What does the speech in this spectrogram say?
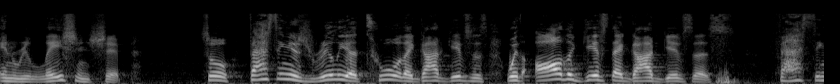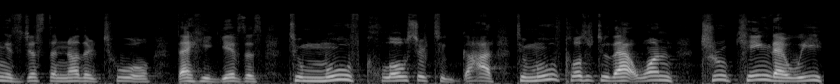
in relationship. So fasting is really a tool that God gives us with all the gifts that God gives us. Fasting is just another tool that He gives us to move closer to God, to move closer to that one true King that we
